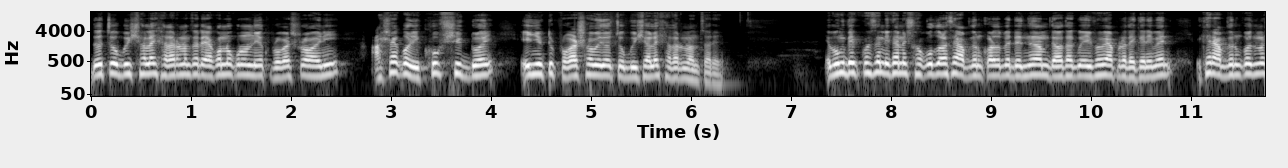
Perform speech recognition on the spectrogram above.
দু হাজার চব্বিশ সালে সাধারণত এখনও কোনো নিয়োগ প্রকাশ করা হয়নি। আশা করি খুব শীঘ্রই এই নিয়োগটি প্রকাশ হবে দু হাজার চব্বিশ সালে সাধারণ আনসারে। এবং দেখতে পাচ্ছেন এখানে সকল দল আবেদন করা যাবে রেঞ্জের নাম দেওয়া থাকবে, এইভাবে আপনারা দেখে নেবেন। এখানে আবেদন করার জন্য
